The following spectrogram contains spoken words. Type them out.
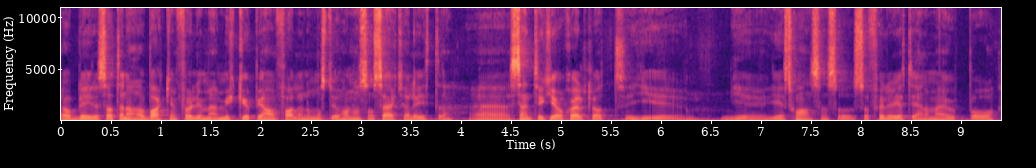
Ja, blir det så att den andra backen följer med mycket upp i anfallen då måste jag ha någon som säkrar lite. Eh, sen tycker jag självklart, ge, ge, ges chansen så, så följer jag jättegärna med upp. och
